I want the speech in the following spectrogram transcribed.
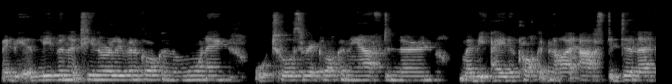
maybe 11 at 10 or 11 o'clock in the morning, or two or three o'clock in the afternoon, or maybe eight o'clock at night after dinner.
